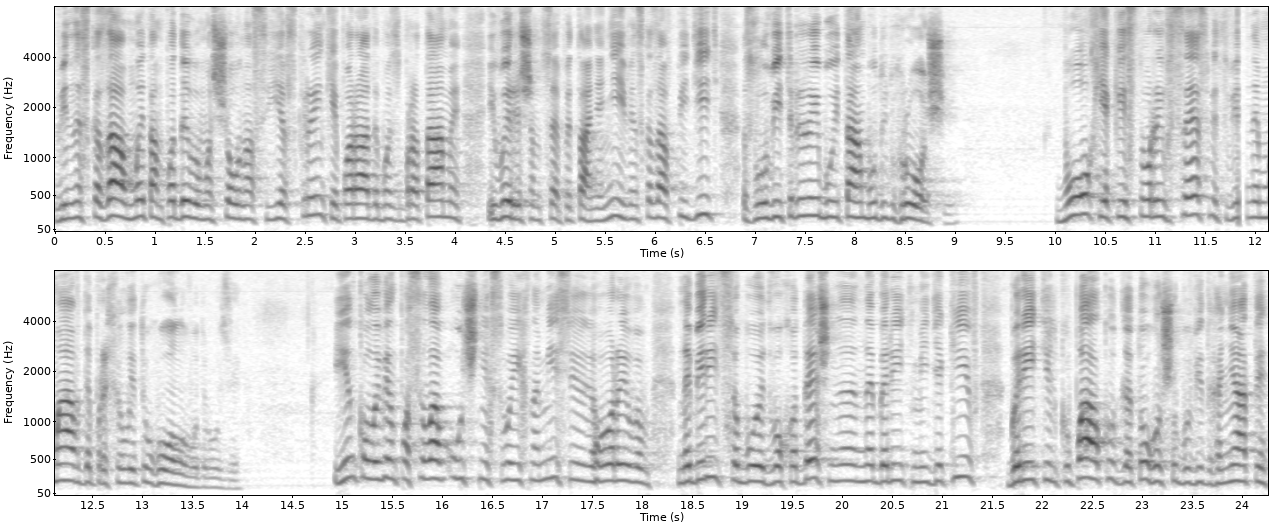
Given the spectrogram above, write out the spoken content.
Він не сказав, ми там подивимося, що у нас є в скриньці, порадимось з братами і вирішимо це питання. Ні, він сказав, підіть, зловіть рибу, і там будуть гроші. Бог, який створив Всесвіт, він не мав де прихилити голову, друзі. І інколи він посилав учнів своїх на місію і говорив їм, не беріть з собою двох одеж, не, не беріть мідяків, беріть тільки палку для того, щоб відганяти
